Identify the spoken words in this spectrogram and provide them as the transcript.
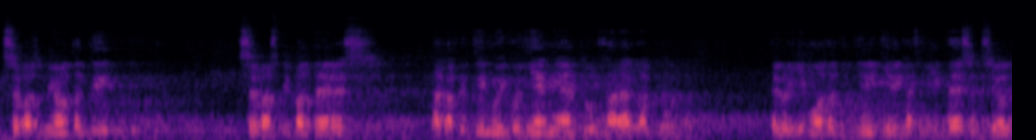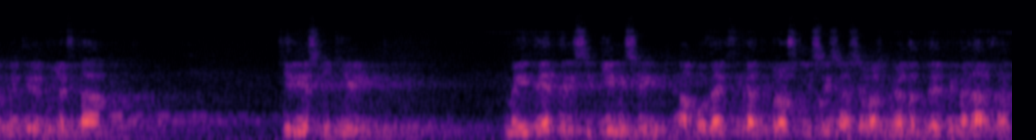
Σεβασμιότατοι, σεβαστοί πατέρες, αγαπητή μου οικογένεια του Χαράλαμπου, ελογιμότατοι κύριοι και κύριοι καθηγητές, αξιότιμοι κύριε Βουλευτά, κυρίες και κύριοι, με ιδιαίτερη συγκίνηση αποδέχθηκα την πρόσκλησή σας, σεβασμιότατε επιμενάρχα,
